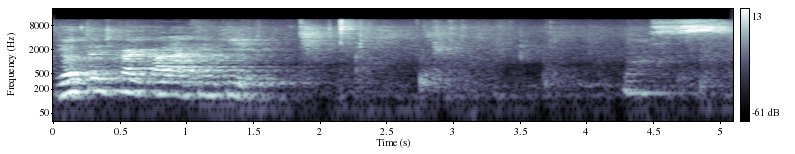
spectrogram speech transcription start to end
E olha o tanto de parada que tem aqui. Nossa.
